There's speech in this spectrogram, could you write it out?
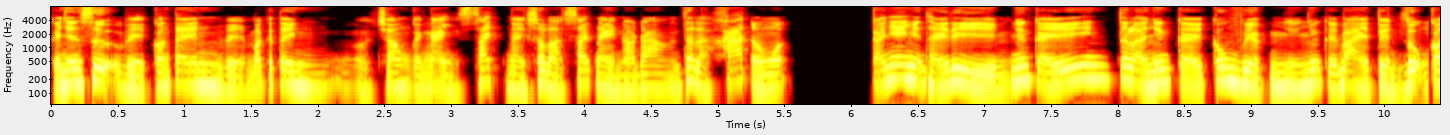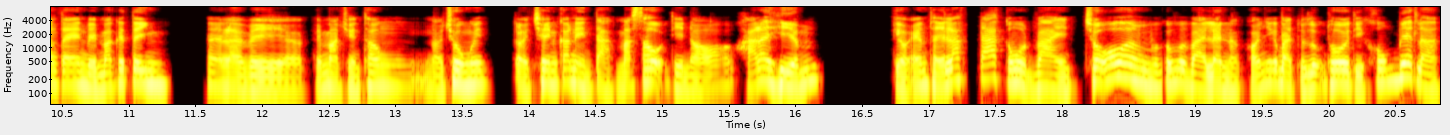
cái nhân sự về content, về marketing ở trong cái ngành sách, ngành xuất bản sách này nó đang rất là khát, đúng không ạ? Cá nhân em nhận thấy thì những cái, tức là những cái công việc, những cái bài tuyển dụng content về marketing hay là về ờ, cái mảng truyền thông nói chung ấy, ở trên các nền tảng mạng xã hội thì nó khá là hiếm. Kiểu em thấy lác đác có một vài chỗ, có một vài lần là có những cái bài tuyển dụng thôi thì không biết là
